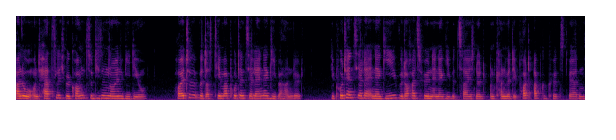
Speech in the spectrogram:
Hallo und herzlich willkommen zu diesem neuen Video. Heute wird das Thema potenzielle Energie behandelt. Die potenzielle Energie wird auch als Höhenenergie bezeichnet und kann mit EPOT abgekürzt werden.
